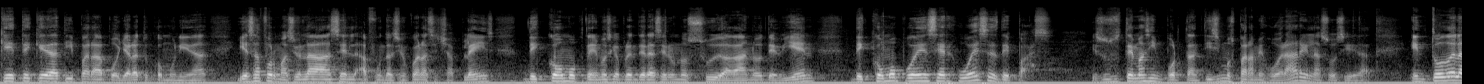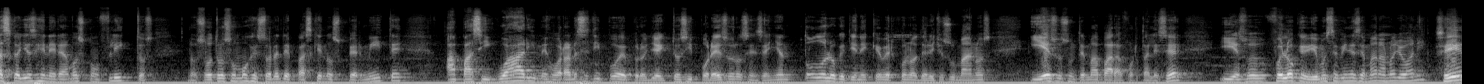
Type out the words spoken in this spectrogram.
qué te queda a ti para apoyar a tu comunidad. Y esa formación la hace la Fundación Conace Chaplains, de cómo tenemos que aprender a ser unos ciudadanos de bien, de cómo pueden ser jueces de paz. Esos son temas importantísimos para mejorar en la sociedad. En todas las calles generamos conflictos. Nosotros somos gestores de paz que nos permite apaciguar y mejorar ese tipo de proyectos y por eso nos enseñan todo lo que tiene que ver con los derechos humanos y eso es un tema para fortalecer y eso fue lo que vivimos este fin de semana, ¿no, Giovanni? Sí,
